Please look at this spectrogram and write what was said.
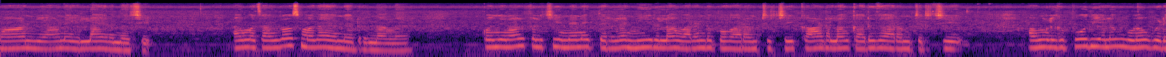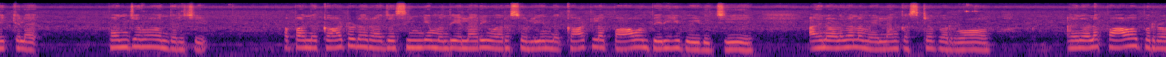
மான் யானை எல்லாம் இருந்துச்சு. அவங்க சந்தோஷமாக தான் இருந்துகிட்டு இருந்தாங்க. கொஞ்ச நாள் கழித்து என்னென்னே தெரியல. நீரெல்லாம் வறண்டு போக ஆரம்பிச்சிருச்சு. காடெல்லாம் கருக ஆரம்பிச்சிருச்சு. அவங்களுக்கு போதிய அளவு உணவு கிடைக்கல. பஞ்சமாக வந்துருச்சு. அப்போ அந்த காட்டோட ராஜா சிங்கம் வந்து எல்லாரையும் வர சொல்லி இந்த காட்டில் பாவம் பெருகி போயிடுச்சு. அதனால தான் நம்ம எல்லாம் கஷ்டப்படுறோம். அதனால் பாவப்படுற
